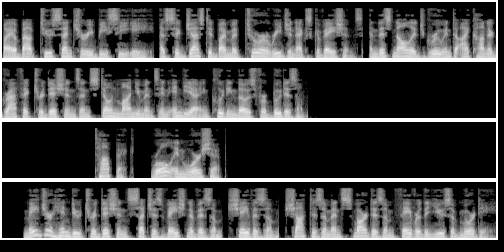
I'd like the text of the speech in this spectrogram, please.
by about 2 century BCE, as suggested by Mathura region excavations, and this knowledge grew into iconographic traditions and stone monuments in India including those for Buddhism. Role in worship Major Hindu traditions such as Vaishnavism, Shaivism, Shaktism and Smartism favor the use of murti.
